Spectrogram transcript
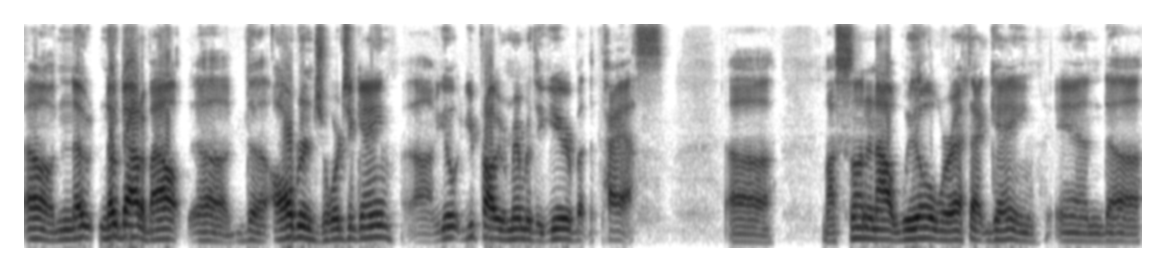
Oh, no, no doubt about uh, the Auburn Georgia game. Um, you you probably remember the year, but the pass. Uh, my son and I, Will, were at that game, and uh,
